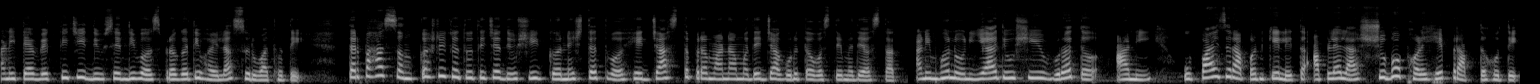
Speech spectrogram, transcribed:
आणि त्या व्यक्तीची दिवसेंदिवस प्रगती व्हायला सुरुवात होते. तर पहा संकष्टी चतुर्थीच्या दिवशी गणेश तत्व हे जास्त प्रमाणामध्ये जागृत अवस्थेमध्ये असतात. आणि म्हणून या दिवशी व्रत आणि उपाय जर आपण केले तर आपल्याला शुभ फळ हे प्राप्त होते.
